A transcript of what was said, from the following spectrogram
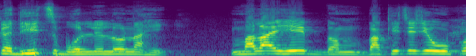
कधीच बोललेलो नाही. मला हे ब- बाकीचे जे उप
